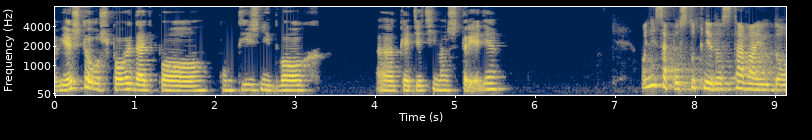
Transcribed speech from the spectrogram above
Vieš to už povedať po tom týždni dvoch, e, keď deti máš v triede? Oni sa postupne dostávajú do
